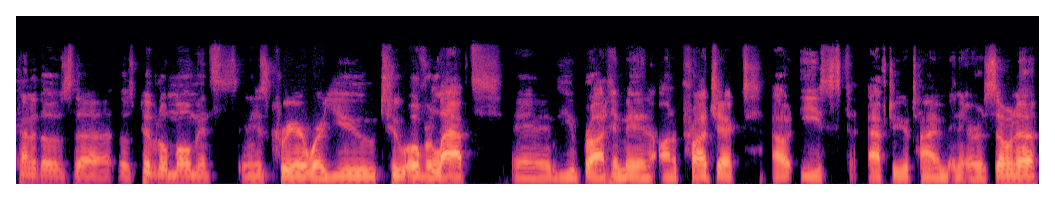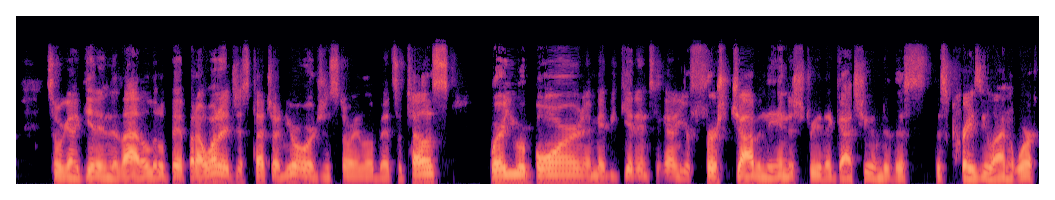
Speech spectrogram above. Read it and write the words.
kind of those uh, those pivotal moments in his career where you two overlapped and you brought him in on a project out east after your time in Arizona. So we're going to get into that a little bit, but I wanted to just touch on your origin story a little bit. So tell us where you were born and maybe get into kind of your first job in the industry that got you into this this crazy line of work.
